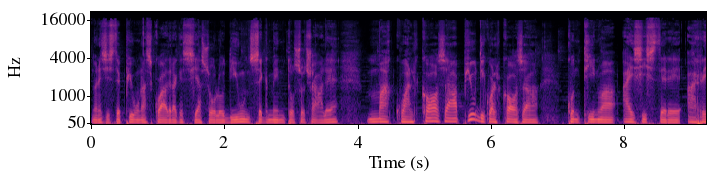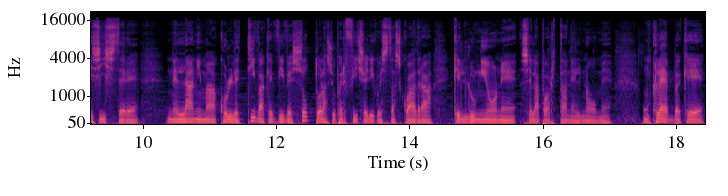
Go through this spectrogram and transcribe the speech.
non esiste più una squadra che sia solo di un segmento sociale, ma qualcosa, più di qualcosa, continua a esistere, a resistere nell'anima collettiva che vive sotto la superficie di questa squadra che l'unione se la porta nel nome. Un club che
